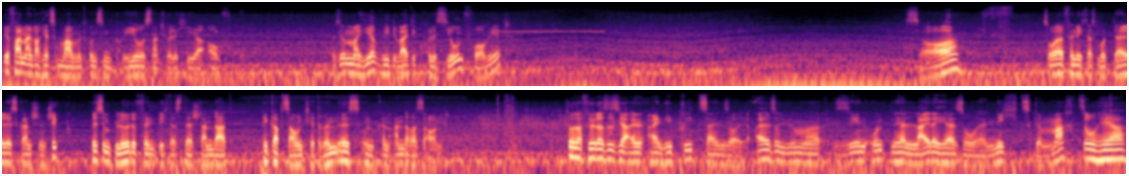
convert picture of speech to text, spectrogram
Wir fahren einfach jetzt mal mit unserem Prius natürlich hier auf. Da sehen wir mal hier, wie weit die Kollision vorgeht. So. So finde ich das Modell ist ganz schön schick. Bisschen blöde finde ich, dass der Standard Pickup-Sound hier drin ist und kein anderer Sound. So dafür, dass es ja ein, ein Hybrid sein soll. Also wie wir sehen, unten her leider hier so her nichts gemacht so her.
